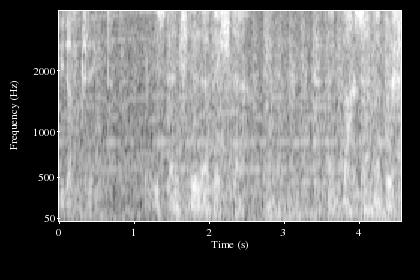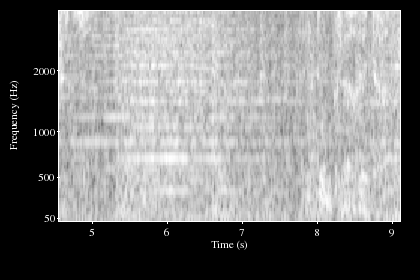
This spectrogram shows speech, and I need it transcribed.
wie das klingt. Er ist ein stiller Wächter, ein wachsamer Beschützer, ein dunkler Ritter.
